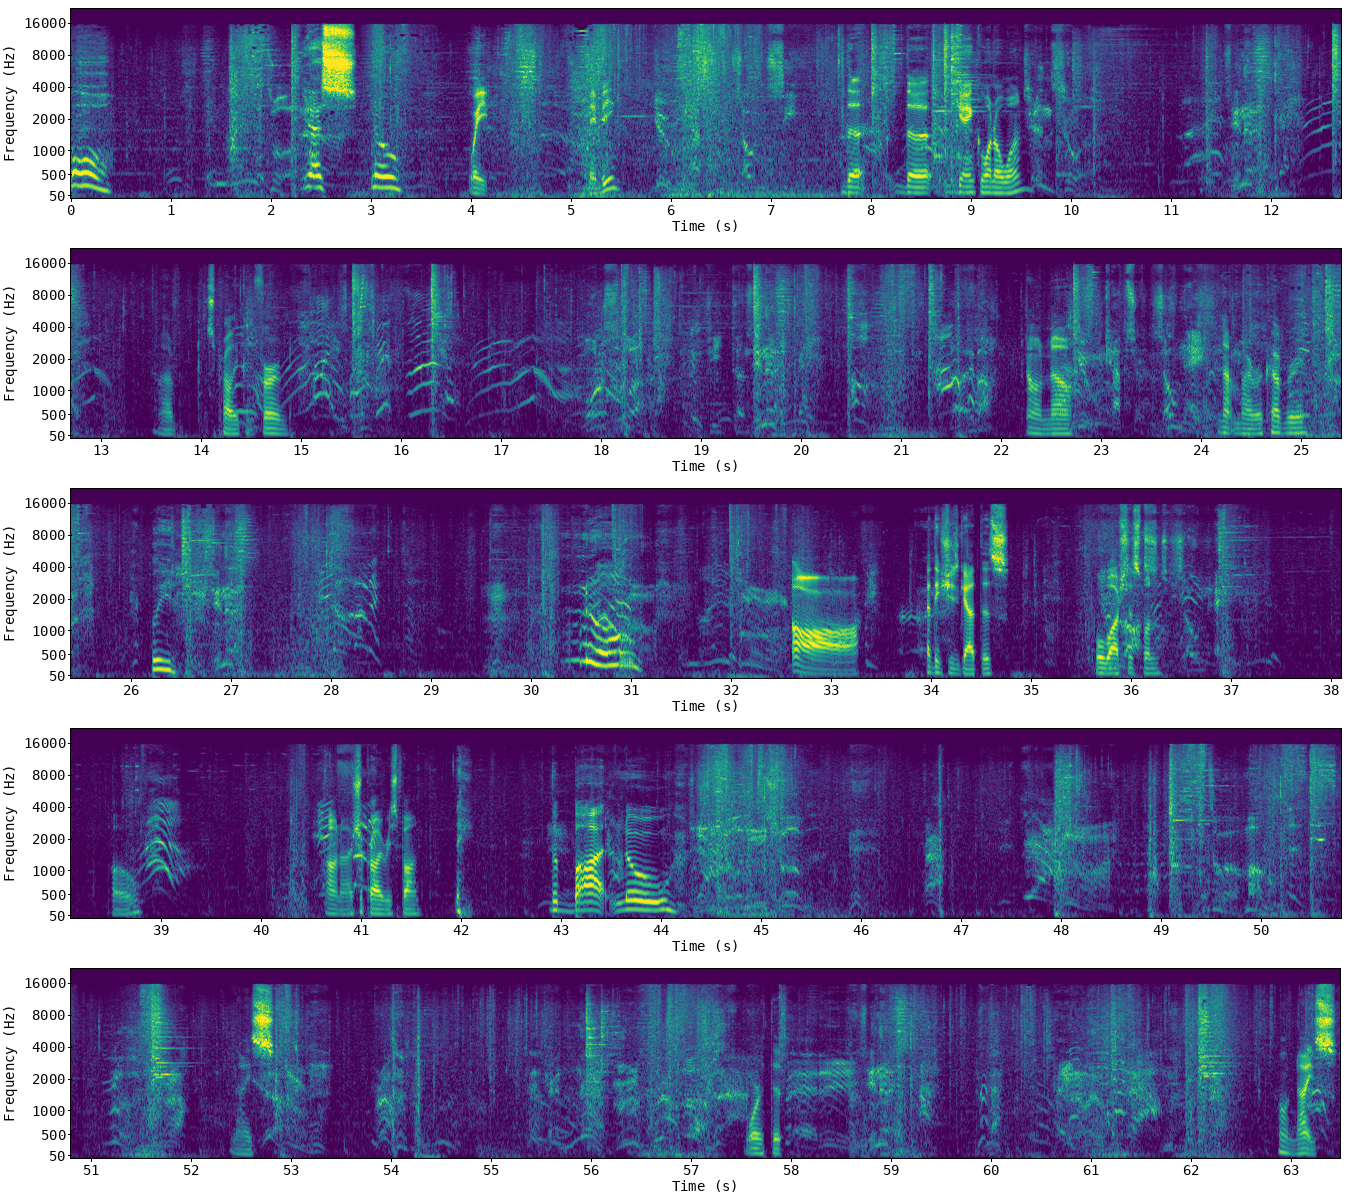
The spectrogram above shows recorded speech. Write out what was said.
Oh. Yes. No. Wait. Maybe the the gank 101. Uh, it's probably confirmed. Oh no, You captured Zone A. not my recovery. Bleed. No. Aw. I think she's got this. We'll watch this one. Lost Zone A. Oh. Oh no, I should probably respawn. the bot, no. Nice. Worth it. Oh, nice.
